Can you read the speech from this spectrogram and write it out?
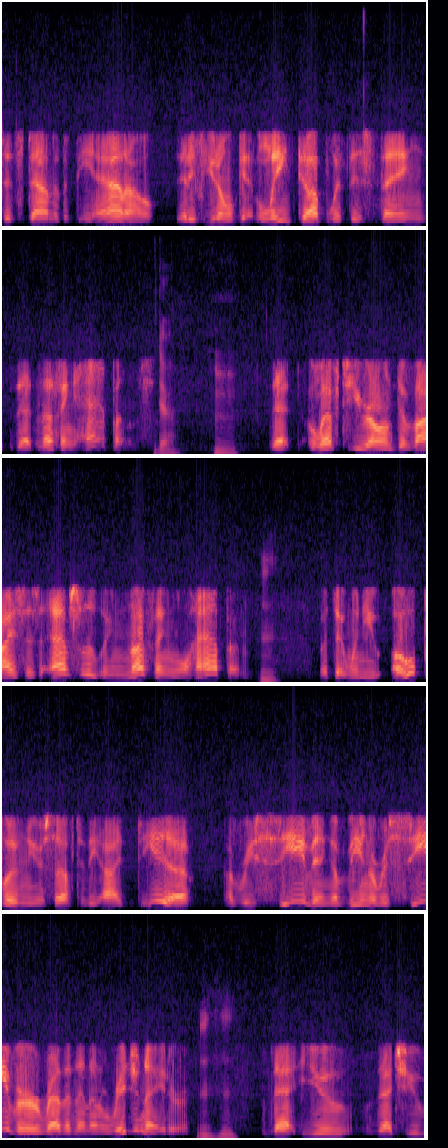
sits down to the piano. That if you don't get linked up with this thing, that nothing happens. Yeah. Hmm. That left to your own devices, absolutely nothing will happen. Hmm. But that when you open yourself to the idea of receiving, of being a receiver rather than an originator, Mm-hmm. that you that you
